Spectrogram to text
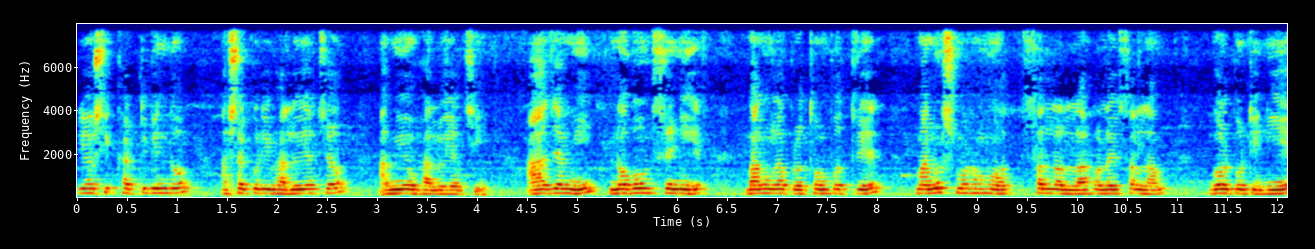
প্রিয় শিক্ষার্থীবৃন্দ, আশা করি ভালোই আছো, আমিও ভালোই আছি। আজ আমি নবম শ্রেণির বাংলা প্রথম পত্রের মানুষ মোহাম্মদ সাল্লাহ সাল্লাম গল্পটি নিয়ে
